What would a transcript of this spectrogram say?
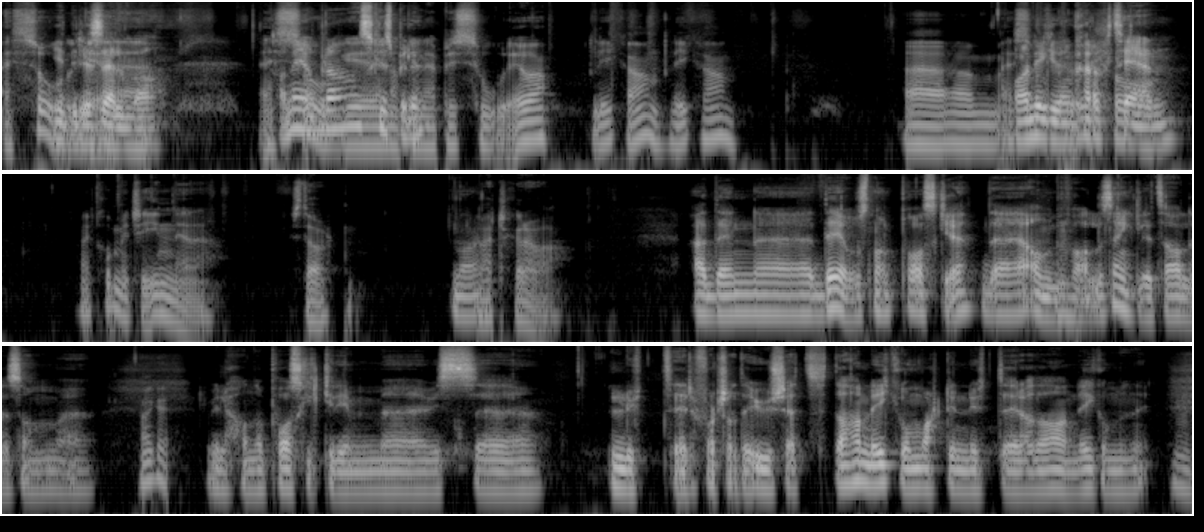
Jeg så Idris eh, Elba. Jeg Han er jo bra skuespiller. Noen episoder. Jo, liker han. Liker han. Um, Og han liker den karakteren. Jeg kom ikke inn i det i starten. Nei. Jeg vet ikke hva det var. Ja, den, eh, det er jo snart påske. Det anbefales egentlig til alle som okay. Vil ha noe påskekrim eh, hvis eh, Luther fortsatt er usett. Det handler ikke om Martin Luther, og det handler ikke om, Mm.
